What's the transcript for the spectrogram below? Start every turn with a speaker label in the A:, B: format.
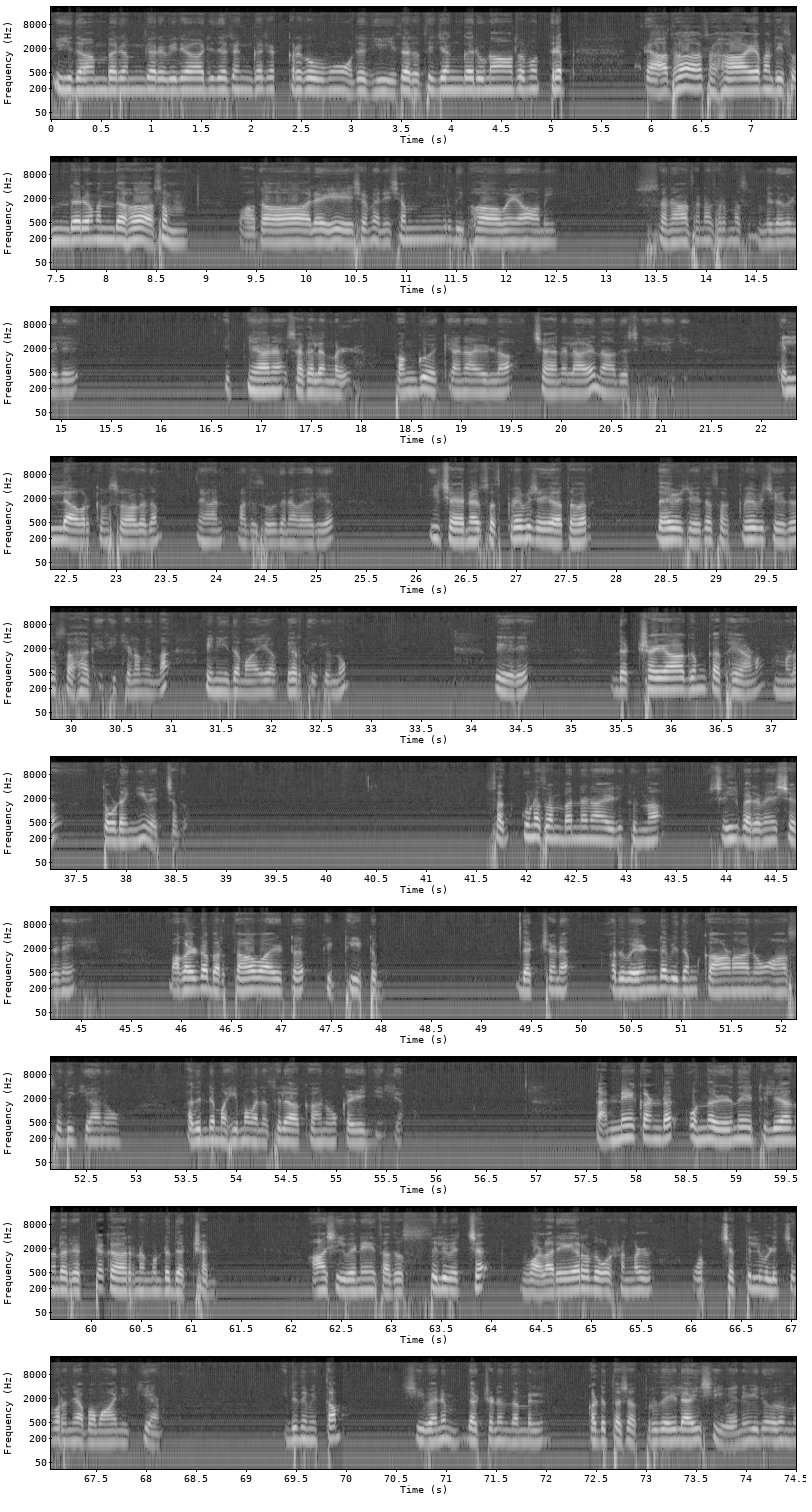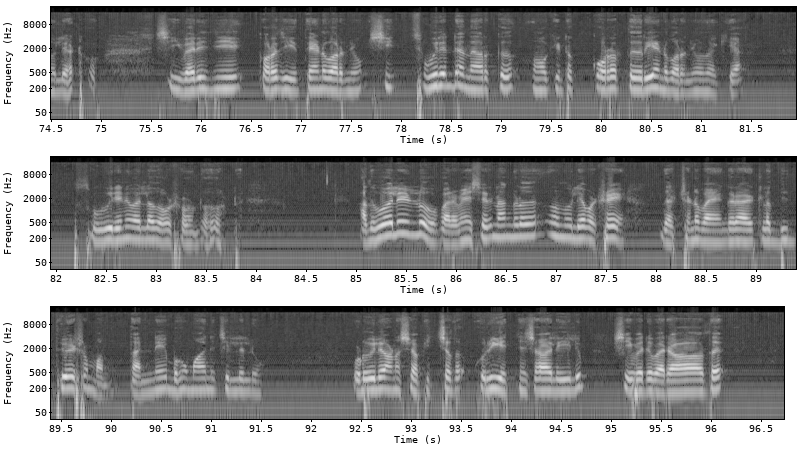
A: പീതാംബരം ഗരവിരാജിതശങ്കചക്രകൗമോദഗീതരതിജങ്കരുണാതമുദ്ര രാധാസഹായമതിസുന്ദരമന്ദഹാസം പാതാലയേശമനിശം ഹൃതി ഭാവയാമി. സനാതനധർമ്മ സംഹിതകളിലെ വിജ്ഞാന ശകലങ്ങൾ പങ്കുവയ്ക്കാനായുള്ള ചാനലായ നാദശ്രീയിലേക്ക് എല്ലാവർക്കും സ്വാഗതം. ഞാൻ മധുസൂദന വാര്യർ ഈ ചാനൽ സബ്സ്ക്രൈബ് ചെയ്യാത്തവർ ദയവ് ചെയ്ത് സബ്സ്ക്രൈബ് ചെയ്ത് സഹകരിക്കണമെന്ന് വിനീതമായി അഭ്യർത്ഥിക്കുന്നു. പേര് ദക്ഷയാഗം കഥയാണ് നമ്മൾ തുടങ്ങി വെച്ചത്. സദ്ഗുണസമ്പന്നനായിരിക്കുന്ന ശ്രീ പരമേശ്വരനെ മകളുടെ ഭർത്താവായിട്ട് കിട്ടിയിട്ടും ദക്ഷന് അത് വേണ്ട വിധം കാണാനോ ആസ്വദിക്കാനോ അതിന്റെ മഹിമ മനസ്സിലാക്കാനോ കഴിഞ്ഞില്ല. തന്നെ കണ്ട് ഒന്ന് എഴുന്നേറ്റില്ല എന്നുള്ള ഒരൊറ്റ കാരണം കൊണ്ട് ദക്ഷൻ. ആ ശിവനെ സദസ്സിൽ വെച്ച് വളരെയേറെ ദോഷങ്ങൾ ഉച്ചത്തിൽ വിളിച്ചു പറഞ്ഞ് അപമാനിക്കുകയാണ്. ഇത് നിമിത്തം ശിവനും ദക്ഷനും തമ്മിൽ കടുത്ത ശത്രുതയിലായി. ശിവന് വിരോധമൊന്നുമില്ല കേട്ടോ. ശിവരിഞ്ഞി കുറേ ചീത്തയാണ് പറഞ്ഞു. ശി സൂര്യന്റെ നേർക്ക് നോക്കിയിട്ട് കുറേ തെറിയാണ് പറഞ്ഞു നോക്കിയാൽ. സൂര്യന് വല്ല ദോഷമുണ്ടോ? അതുകൊണ്ട് അതുപോലെയുള്ളൂ പരമേശ്വരൻ അങ്ങോട്ട് ഒന്നുമില്ല പക്ഷേ ദക്ഷിണ ഭയങ്കരമായിട്ടുള്ള വിദ്വേഷം വന്നു. തന്നെ ബഹുമാനിച്ചില്ലല്ലോ. ഒടുവിലാണ് ശപിച്ചത്. ഒരു യജ്ഞശാലയിലും ശിവന് വരാതെ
